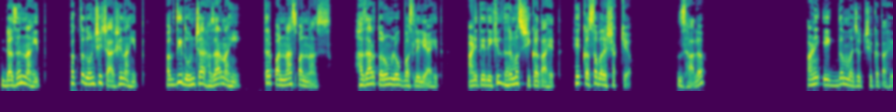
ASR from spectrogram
डझन नाहीत. फक्त दोनशे चारशे नाहीत. अगदी दोन चार हजार नाही तर पन्नास पन्नास. हजार तरुण लोक बसलेले आहेत आणि ते देखील धर्मच शिकत आहेत. हे कसं बरं शक्य? झालं? आणि एकदम मजेत शिकत आहे.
